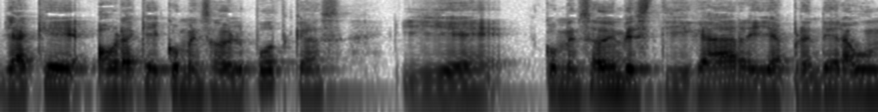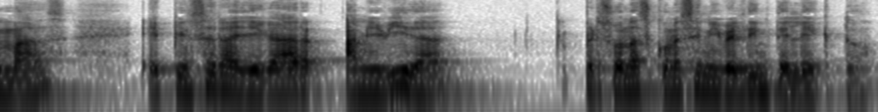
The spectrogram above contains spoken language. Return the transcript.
Ya que ahora que he comenzado el podcast y he comenzado a investigar y aprender aún más, eh, piensan a llegar a mi vida personas con ese nivel de intelecto,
